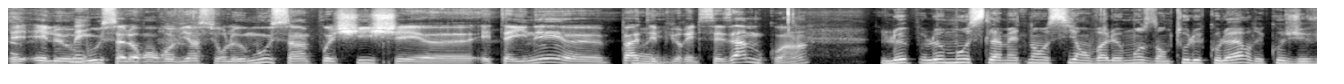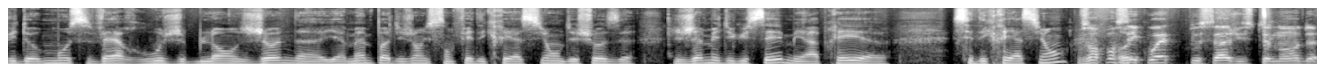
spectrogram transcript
Et, le houmous, alors on revient sur le houmous, hein, pois chiche et, euh, et tahiné, euh, pas des purées de sésame, quoi. Hein. Le, le, mousse, là maintenant aussi, on voit le mousse dans toutes les couleurs. Du coup, j'ai vu de mousse vert, rouge, blanc, jaune. Il n'y a même pas des gens qui se sont fait des créations, des choses jamais dégustées. Mais après, euh, c'est des créations. Vous en pensez quoi tout ça, justement, de,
